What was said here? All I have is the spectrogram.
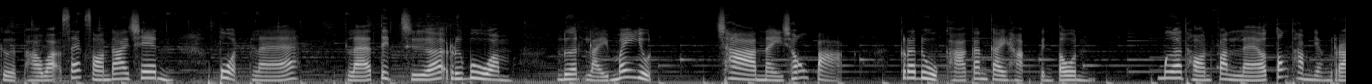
เกิดภาวะแทรกซ้อนได้เช่น ปวดแผล แผลติดเชื้อหรือบวม เลือดไหลไม่หยุด ชาในช่องปาก กระดูกขากรรไกรหักเป็นต้น เมื่อถอนฟันแล้วต้องทำอย่างไร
